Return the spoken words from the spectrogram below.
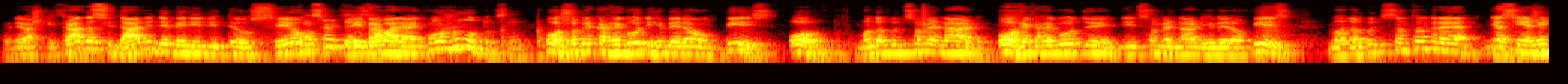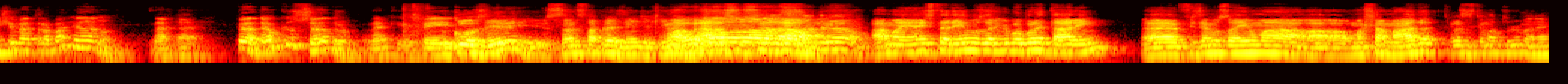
Entendeu? Acho que cada cidade deveria de ter o seu e trabalhar em conjunto. Sim. Ô, sobrecarregou de Ribeirão Pires? Ô, manda pro de São Bernardo. Ô, recarregou de, de São Bernardo e Ribeirão Pires? Manda pro de Santo André. E assim a gente vai trabalhando, né? É. Foi até o que o Sandro, né, que fez. Inclusive, o Santos está presente aqui. Um abraço, Sandrão. Sandrão. Amanhã estaremos ali no Borboletário, hein? É, fizemos aí uma, uma chamada. Você tem uma turma, né?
